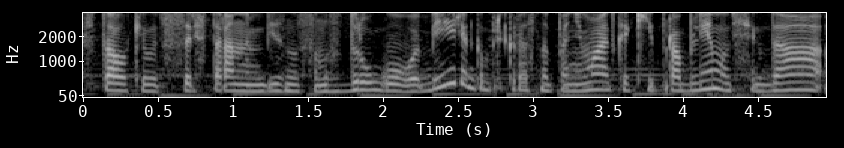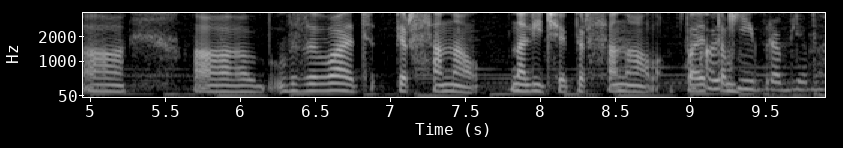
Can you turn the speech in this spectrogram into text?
сталкиваются с ресторанным бизнесом с другого берега, прекрасно понимают, какие проблемы всегда а, а, вызывает персонал, наличие персонала. Поэтому Какие проблемы?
